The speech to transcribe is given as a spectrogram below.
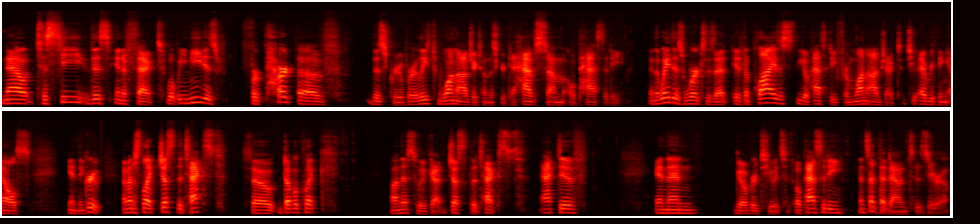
Now to see this in effect, what we need is for part of this group, or at least one object on this group to have some opacity. And the way this works is that it applies the opacity from one object to everything else in the group. I'm going to select just the text. So double click on this. So we've got just the text active and then go over to its opacity and set that down to zero.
